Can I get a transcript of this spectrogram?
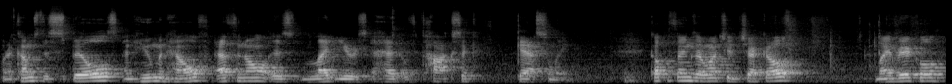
When it comes to spills and human health, ethanol is light years ahead of toxic gasoline. A couple things I want you to check out. My vehicle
